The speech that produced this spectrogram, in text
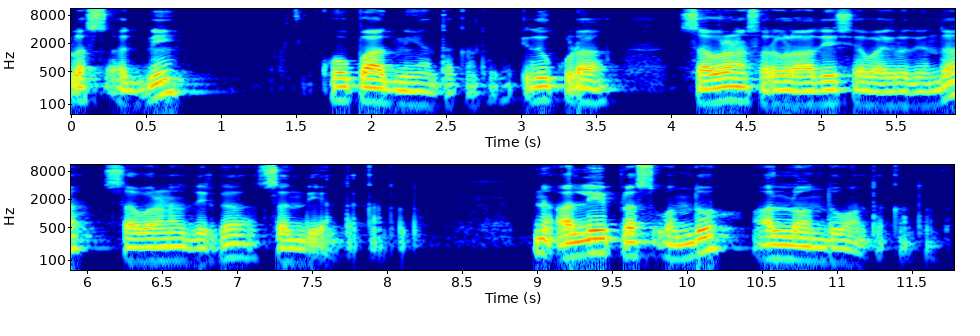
ಪ್ಲಸ್ ಅಗ್ನಿ, ಕೋಪಾಗ್ನಿ ಅಂತಕ್ಕಂಥದ್ದು. ಇದು ಕೂಡ ಸವರ್ಣ ಸ್ವರಗಳ ಆದೇಶವಾಗಿರೋದ್ರಿಂದ ಸವರ್ಣ ದೀರ್ಘ ಸಂಧಿ ಅಂತಕ್ಕಂಥದ್ದು. ಇನ್ನು ಅಲ್ಲಿ ಪ್ಲಸ್ ಒಂದು, ಅಲ್ಲೊಂದು ಅಂತಕ್ಕಂಥದ್ದು.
